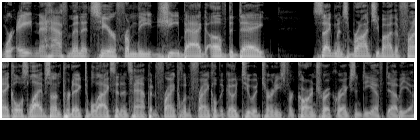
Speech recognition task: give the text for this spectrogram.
We're eight and a half minutes here from the G Bag of the Day. Segments brought to you by the Frenkels. Life's unpredictable. Accidents happen. Franklin Frankel, the go to attorneys for car and truck wrecks in DFW.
